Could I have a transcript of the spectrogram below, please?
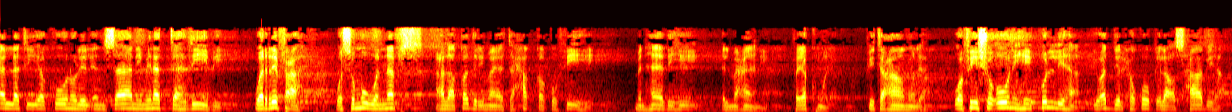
التي يكون للإنسان من التهذيب والرفعة وسمو النفس على قدر ما يتحقق فيه من هذه المعاني فيكمل في تعامله وفي شؤونه كلها يؤدي الحقوق إلى أصحابها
